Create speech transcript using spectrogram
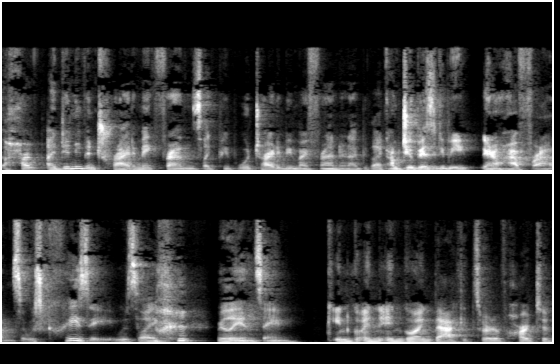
I hard, I didn't even try to make friends. Like people would try to be my friend, and I'd be like, I'm too busy to be, you know, have friends. It was crazy. It was like really insane. in, in in going back, it's sort of hard to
